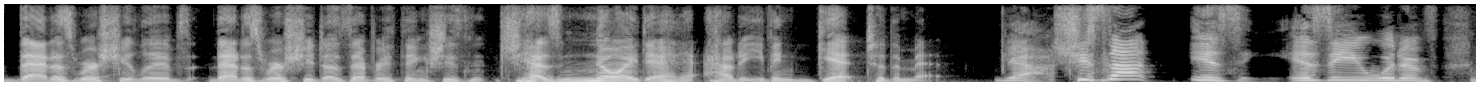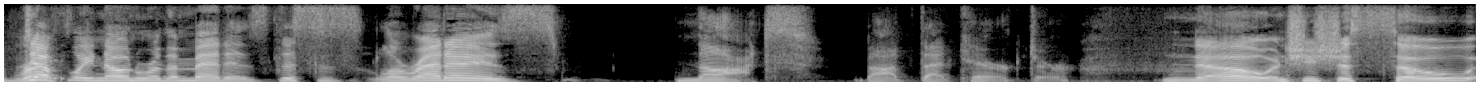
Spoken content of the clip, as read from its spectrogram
That is where she lives. That is where she does everything. She's she has no idea how to even get to the Met. Yeah, she's not Izzy. Izzy would have Right. definitely known where the Met is. This is Loretta is not not that character. No, and she's just so,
